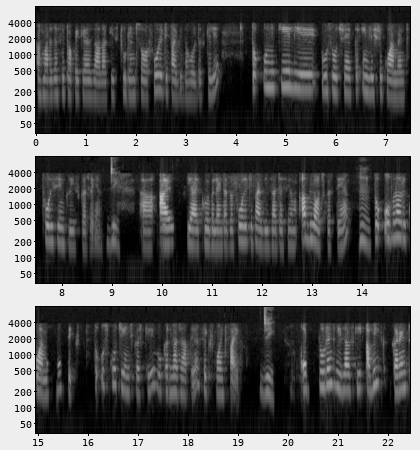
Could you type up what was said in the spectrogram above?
हमारा जैसे टॉपिक है ज़्यादा की स्टूडेंट्स और four eighty five visa holders के लिए। तो उनके लिए वो सोच रहे हैं तो इंग्लिश रिक्वायरमेंट थोड़ी सी इंक्रीज कर रहे हैं। जी। आई या इक्विवेलेंट अगर फोर एटी फाइव वीज़ा जैसे हम अब लॉन्च करते हैं हम्म। तो ओवरऑल रिक्वायरमेंट है सिक्स तो उसको चेंज करके वो करना चाहते हैं सिक्स पॉइंट फाइव जी। और स्टूडेंट वीज़ा की अभी करंट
